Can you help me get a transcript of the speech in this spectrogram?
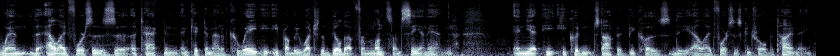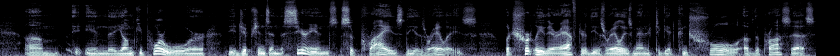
when the Allied forces uh, attacked and, and, kicked him out of Kuwait. He, he probably watched the buildup for months on CNN. And yet he, he couldn't stop it because the Allied forces controlled the timing. Um, in the Yom Kippur War, the Egyptians and the Syrians surprised the Israelis. But shortly thereafter, the Israelis managed to get control of the process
